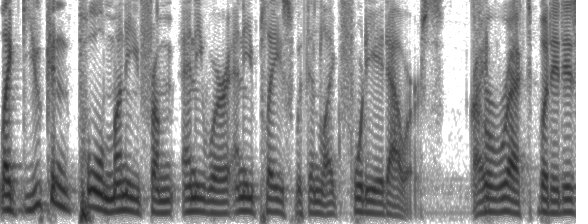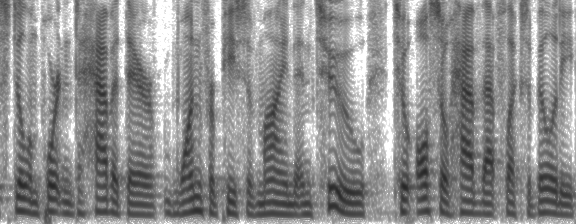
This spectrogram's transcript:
like you can pull money from anywhere, any place within like forty eight hours, right? Correct, but it is still important to have it there. One for peace of mind, and two to also have that flexibility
